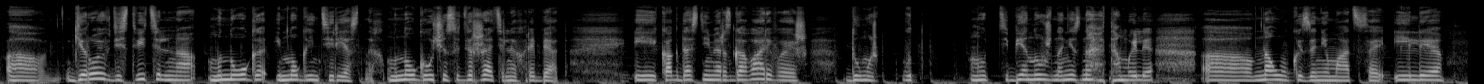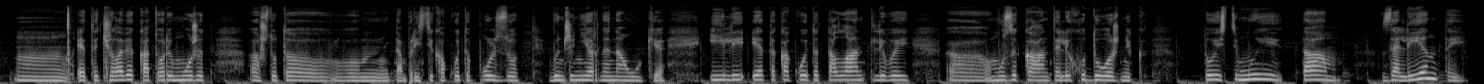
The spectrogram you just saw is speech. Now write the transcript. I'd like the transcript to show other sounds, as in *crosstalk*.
А, героев действительно много и много интересных, много очень содержательных ребят. И когда с ними разговариваешь, думаешь, вот ну, тебе нужно, не знаю, *laughs* там или э, наукой заниматься, или это человек, который может э, что-то там принести какую-то пользу в инженерной науке, или это какой-то талантливый э, музыкант или художник. То есть мы там за лентой,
